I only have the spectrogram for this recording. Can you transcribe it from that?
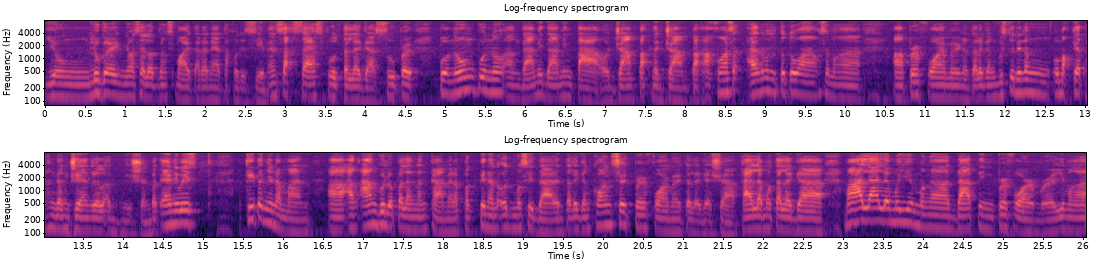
yung lugar nyo sa loob ng Smart Araneta Coliseum. And successful talaga. Super punong-puno ang dami-daming tao. Jump pack na jump pack. Ako nga, sa, ano, natutuwa ako sa mga ah, performer na talagang gusto nilang umakyat hanggang general admission. But anyways, kita nyo naman, ah, ang angulo pa lang ng camera, pag pinanood mo si Darren, talagang concert performer talaga siya. Kala mo talaga, maalala mo yung mga dating performer, yung mga,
